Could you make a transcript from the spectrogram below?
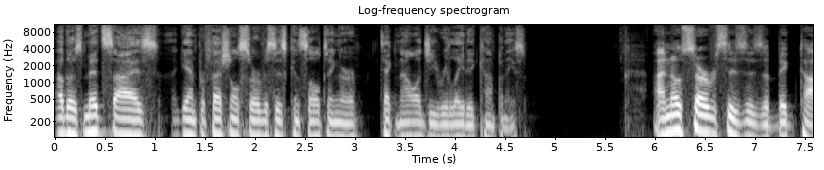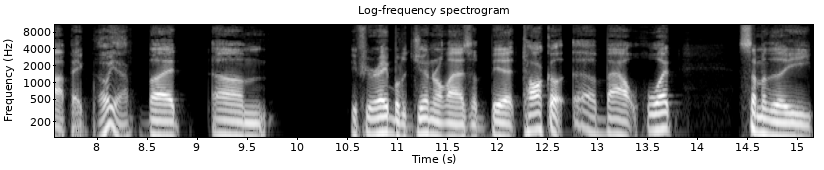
of those mid-size, again, professional services, consulting, or technology related companies. I know services is a big topic. Oh yeah, but um, if you're able to generalize a bit, talk a, about what some of the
